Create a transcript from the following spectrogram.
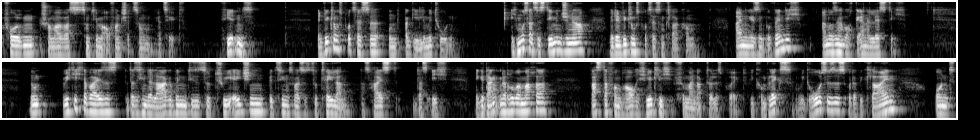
Folgen schon mal was zum Thema Aufwandschätzung erzählt. Viertens, Entwicklungsprozesse und agile Methoden. Ich muss als Systemingenieur mit Entwicklungsprozessen klarkommen. Einige sind notwendig, andere sind aber auch gerne lästig. Nun, wichtig dabei ist es, dass ich in der Lage bin, diese zu triagen bzw. zu tailern. Das heißt, dass ich mir Gedanken darüber mache, was davon brauche ich wirklich für mein aktuelles Projekt. Wie komplex, wie groß ist es oder wie klein. Und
